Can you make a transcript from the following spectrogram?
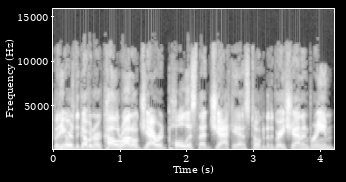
But here's the governor of Colorado, Jared Polis, that jackass, talking to the great Shannon Bream,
